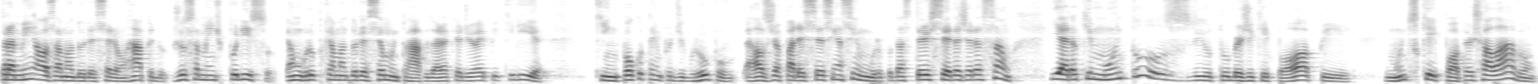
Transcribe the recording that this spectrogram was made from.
Para mim, elas amadureceram rápido justamente por isso. É um grupo que amadureceu muito rápido, era o que a JYP queria. Que em pouco tempo de grupo, elas já parecessem assim, um grupo das terceira geração. E era o que muitos youtubers de K-pop e muitos K-popers falavam.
